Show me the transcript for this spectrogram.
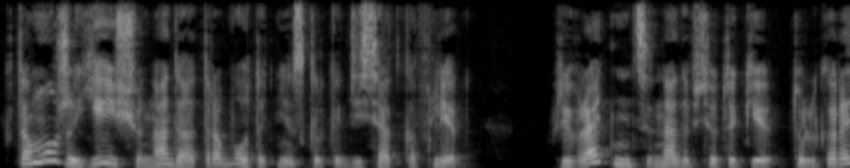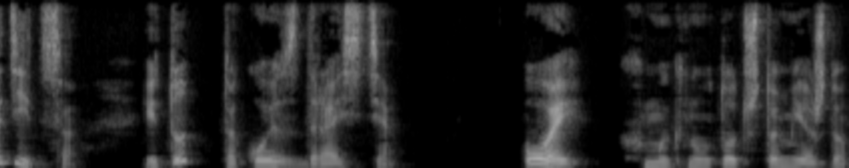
К тому же ей еще надо отработать несколько десятков лет. Привратнице надо все-таки только родиться. И тут такое здрасте. «Ой!» — хмыкнул тот, что между.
